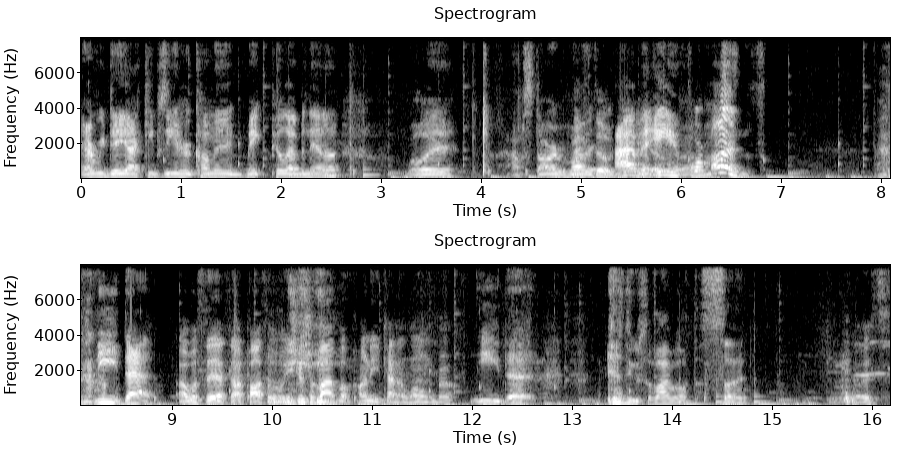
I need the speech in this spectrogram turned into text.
Every day I keep seeing her come in and make peel that banana. Boy, I'm starving, bro. Still I haven't ate in four months. Need that. I would say that's not possible. You can survive off honey kind of long, bro. Need that. This dude surviving off the sun. It's-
